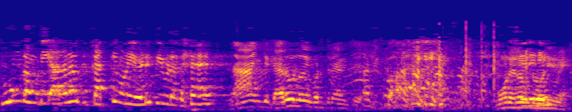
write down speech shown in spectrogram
தூங்க முடியாத அளவுக்கு கத்தி உன்னை எழுப்பி விடல. நான் இங்க கருவில் நோய் படுத்துறேன் மூணு சரி. கிலோமீட்டர் ஓடிடுவேன்.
